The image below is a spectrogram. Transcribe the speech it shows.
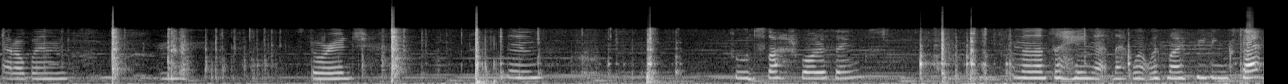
that opens. Storage. Then food slash water things. And then that's a hay net that went with my feeding set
